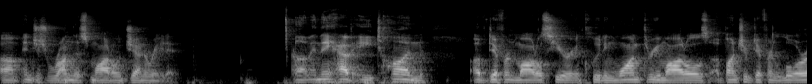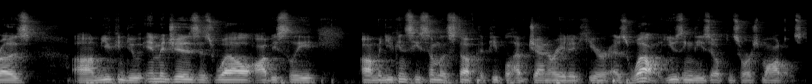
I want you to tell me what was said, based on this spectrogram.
um, and just run this model, generate it. Um, and they have a ton of different models here, including WAN 3 models, a bunch of different LoRa's. Um, you can do images as well, obviously, um, and you can see some of the stuff that people have generated here as well using these open source models.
